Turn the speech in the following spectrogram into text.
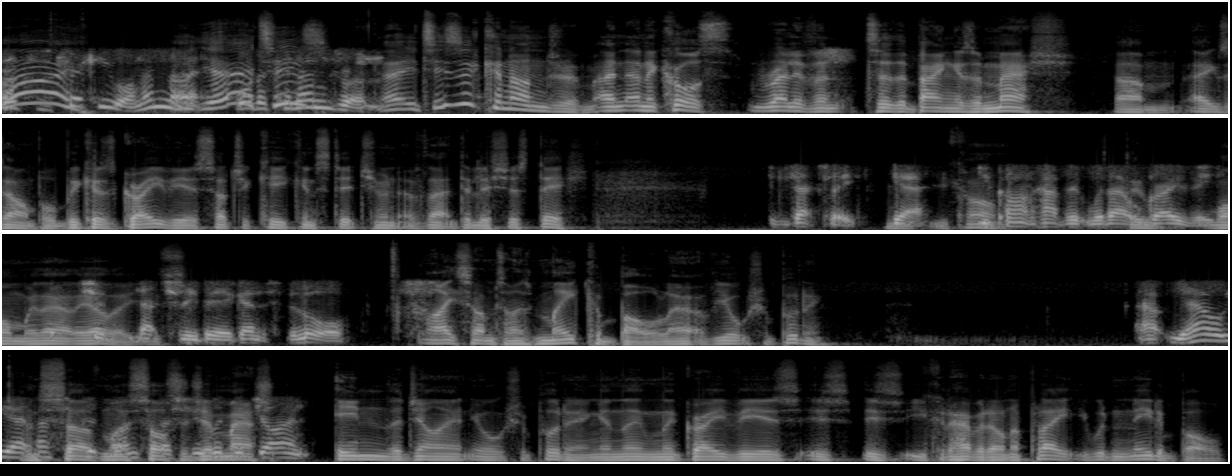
it's Right. a tricky one, isn't it? Uh, yeah, what it a is. conundrum. Uh, It is a conundrum, and and of course relevant to the bangers and mash um, example because gravy is such a key constituent of that delicious dish. Exactly. Yeah, you can't have it without gravy. one without It the other. You Actually, be against the law. I sometimes make a bowl out of Yorkshire pudding Uh, yeah, oh, yeah. and serve my one, sausage and mash the giant. in the giant Yorkshire pudding, and then the gravy is, is, is you could have it on a plate. You wouldn't need a bowl.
